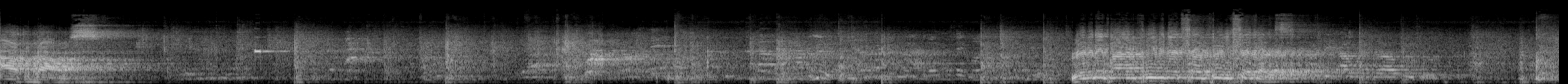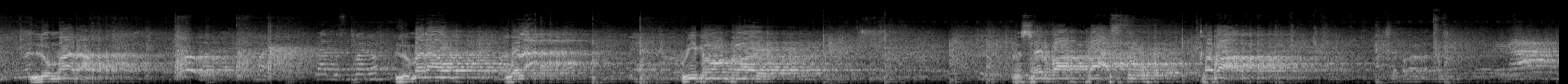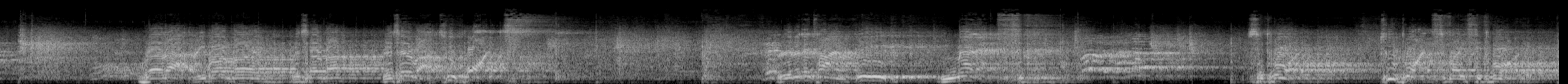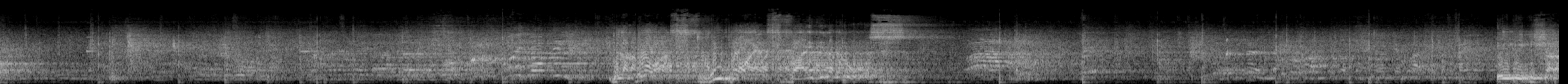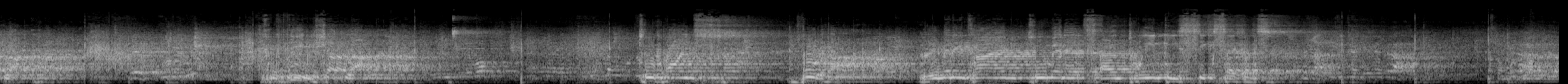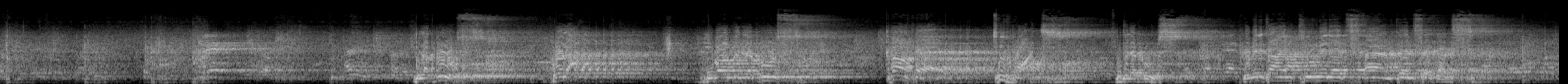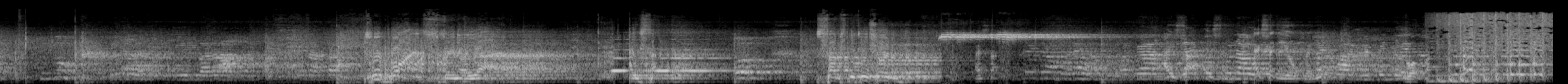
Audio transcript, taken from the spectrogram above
Out of bounds. Remaining time, three minutes and 30 seconds. Lumanao. Lumanao, wala. Rebound by Reserva, pass to Cabal. Wala. Rebound by Reserva. Reserva, two points. Remaining time, three minutes. Sitoy. Two points by Sitoy. Shot. Two points, Burha. Remaining time, two minutes and 26 seconds. La Cruz. Wala. Rebound by. Counted. Two points. Cruz. Remaining time, two minutes and 10 seconds. Two points for Nayar. Aisa. Substitution. Aisa. Aisa. Aisa. Aisa. Aisa. Aisa.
